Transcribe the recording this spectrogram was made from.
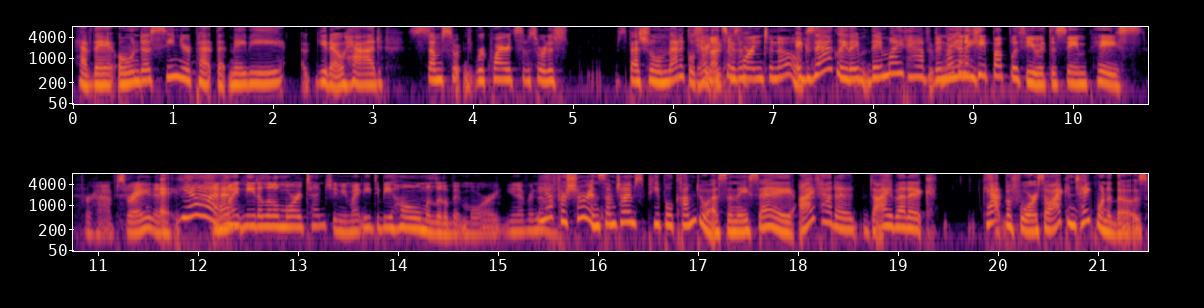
have they owned a senior pet that maybe, you know, had some sort required some sort of special medical Yeah, treatment? that's important to know. Exactly. They they might have They're not going to keep up with you at the same pace, perhaps, right? And Uh, yeah, you and- might need a little more attention. You might need to be home a little bit more. You never know. Yeah, for sure. And sometimes people come to us and they say, I've had a diabetic cat before, so I can take one of those.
